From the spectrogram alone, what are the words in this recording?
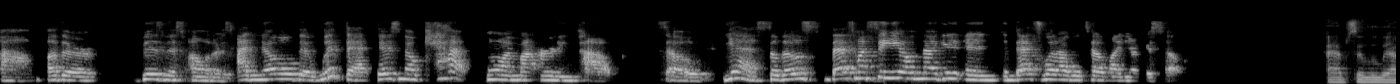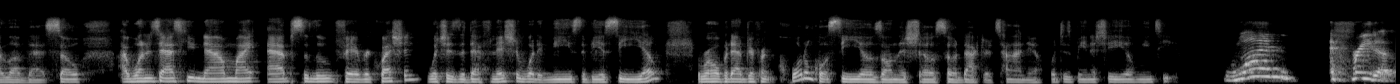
um, other business owners. I know that with that, there's no cap on my earning power. So yeah, so those that's my CEO nugget, and and that's what I would tell my younger self. Absolutely. I love that. So I wanted to ask you now my absolute favorite question, which is the definition of what it means to be a CEO. And we're hoping to have different quote unquote CEOs on this show. So Dr. Tanya, what does being a CEO mean to you? One, freedom.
